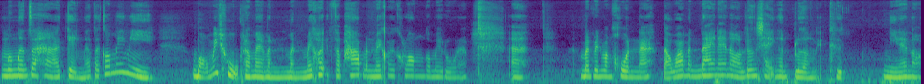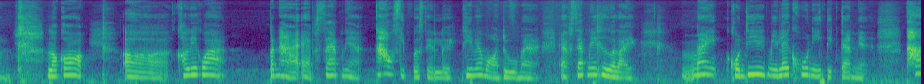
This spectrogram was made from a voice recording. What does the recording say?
เหมือนจะหาเก่งนะแต่ก็ไม่มีบอกไม่ถูกทำไมมันมันไม่ค่อยสภาพมันไม่ค่อยคล่องก็ไม่รู้นะอะมันเป็นบางคนนะ แต่ว่ามันได้แน่นอนเรื่องใช้เงินเปลืองเนี่ยคือมีแน่นอน แล้วก็เออเขาเรียกว่า ปัญหาแอบแซบเนี่ย90%เลยที่แม่หมอดูมา แอบแซบนี่คืออะไร ไม่คนที่มีเลขคู่นี้ติดกันเนี่ย ถ้า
